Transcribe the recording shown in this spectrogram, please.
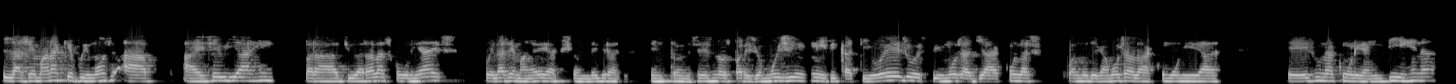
La semana que fuimos a, a ese viaje para ayudar a las comunidades fue la semana de acción de gracias. Entonces nos pareció muy significativo eso, estuvimos allá con las, cuando llegamos a la comunidad, es una comunidad indígena,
